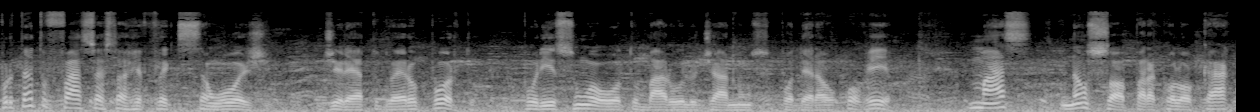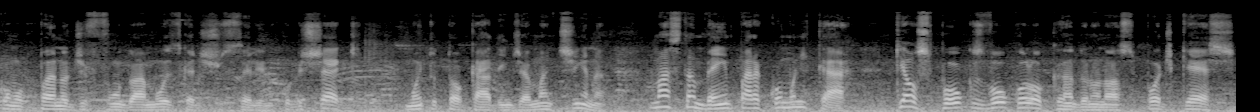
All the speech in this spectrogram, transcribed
Portanto, faço essa reflexão hoje, direto do aeroporto, por isso um ou outro barulho de anúncio poderá ocorrer, mas não só para colocar como pano de fundo a música de Juscelino Kubitschek, muito tocada em Diamantina, mas também para comunicar que aos poucos vou colocando no nosso podcast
